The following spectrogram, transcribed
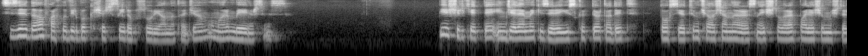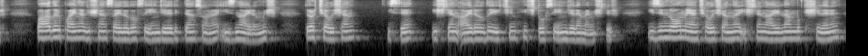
Size daha farklı bir bakış açısıyla bu soruyu anlatacağım. Umarım beğenirsiniz. Bir şirkette incelenmek üzere 144 adet dosya tüm çalışanlar arasında eşit olarak paylaşılmıştır. Bahadır payına düşen sayıda dosyayı inceledikten sonra izne ayrılmış. 4 çalışan ise işten ayrıldığı için hiç dosya incelememiştir. İzinde olmayan çalışanlar işten ayrılan bu kişilerin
